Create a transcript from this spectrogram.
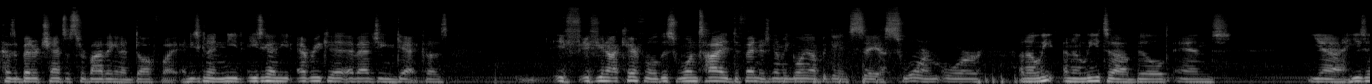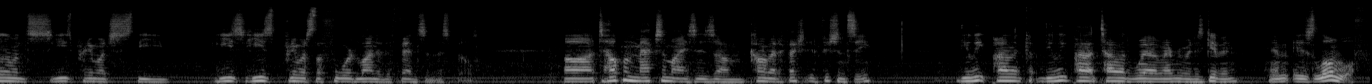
has a better chance of surviving in a dogfight, and he's gonna need he's gonna need every advantage he can get because if if you're not careful, this one TIE defender is gonna be going up against say a swarm or an elite an elite uh, build, and yeah, he's the only one. He's pretty much the he's he's pretty much the forward line of defense in this build. Uh, to help him maximize his um, combat efficiency, the elite pilot the elite pilot talent where everyone is given him is Lone Wolf,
